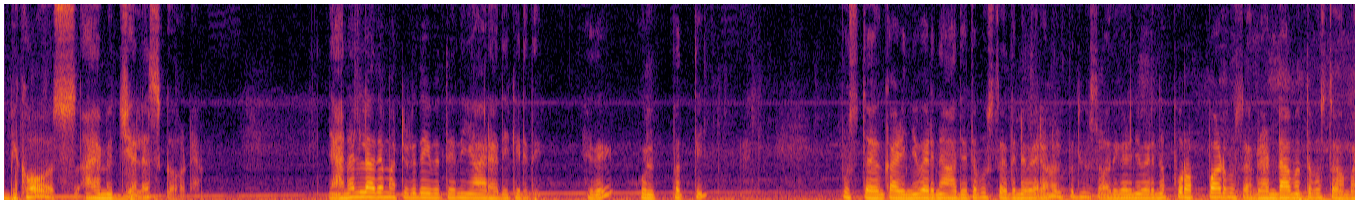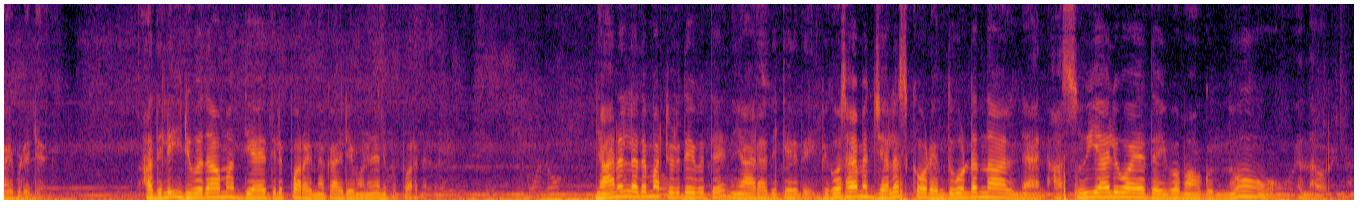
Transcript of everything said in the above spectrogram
because I am a jealous God ഞാനല്ലാതെ മറ്റൊരു ദൈവത്തെ നീ ആരാധിക്കരുത്. ഇത് ഉൽപ്പത്തി പുസ്തകം കഴിഞ്ഞ് വരുന്ന ആദ്യത്തെ പുസ്തകത്തിന്റെ പേരാണ് ഉൽപ്പത്തി പുസ്തകം. അത് കഴിഞ്ഞ് വരുന്ന പുറപ്പാട് പുസ്തകം. രണ്ടാമത്തെ പുസ്തകം ബൈബിളിന്റെ. അതിൽ ഇരുപതാം അധ്യായത്തിൽ പറയുന്ന കാര്യമാണ് ഞാനിപ്പോൾ പറഞ്ഞത്. ഞാനല്ലാതെ മറ്റൊരു ദൈവത്തെ നീ ആരാധിക്കരുത്. Because I am a jealous God എന്തുകൊണ്ടെന്നാൽ ഞാൻ അസൂയാലുവായ ദൈവമാകുന്നു എന്നാണ് പറയുന്നത്.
